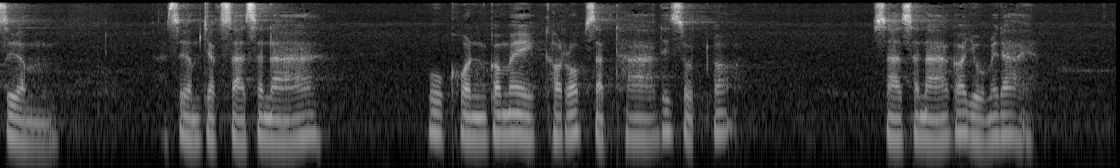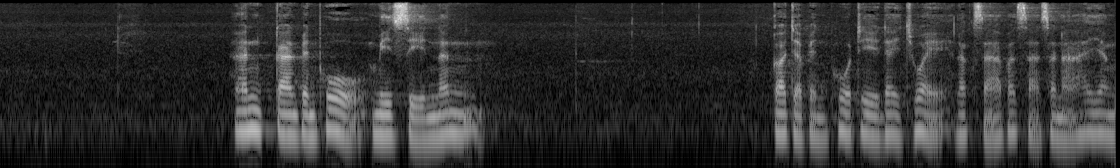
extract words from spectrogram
เสื่อม เสื่อมจากศาสนา ผู้คนก็ไม่เคารพศรัทธาที่สุดก็ ศาสนาก็อยู่ไม่ได้ฉะนั้นการเป็นผู้มีศีลนั้น ก็จะเป็นผู้ที่ได้ช่วยรักษาพระศาสนาให้ยั่ง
